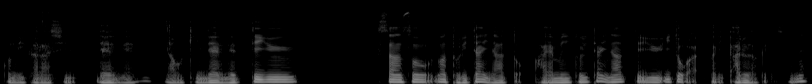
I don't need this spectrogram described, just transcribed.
この五十嵐だよね直金だよねっていうスタンスを取りたいなと早めに取りたいなっていう意図がやっぱりあるわけですよね。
